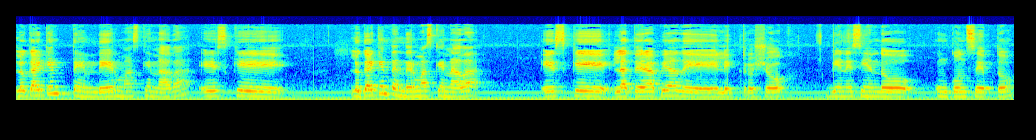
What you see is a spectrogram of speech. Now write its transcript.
lo que hay que entender más que nada es que lo que hay que entender más que nada es que la terapia de electroshock viene siendo un concepto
